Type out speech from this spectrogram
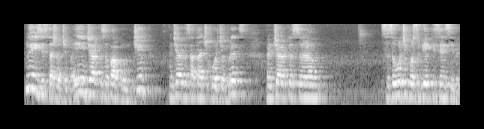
Nu există așa ceva. Ei încearcă să facă un circ, încearcă să atace cu orice preț, încearcă să, să se urce pe subiecte sensibile.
